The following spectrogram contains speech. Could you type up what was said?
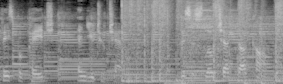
Facebook page, and YouTube channel. This is slowcheck.com.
